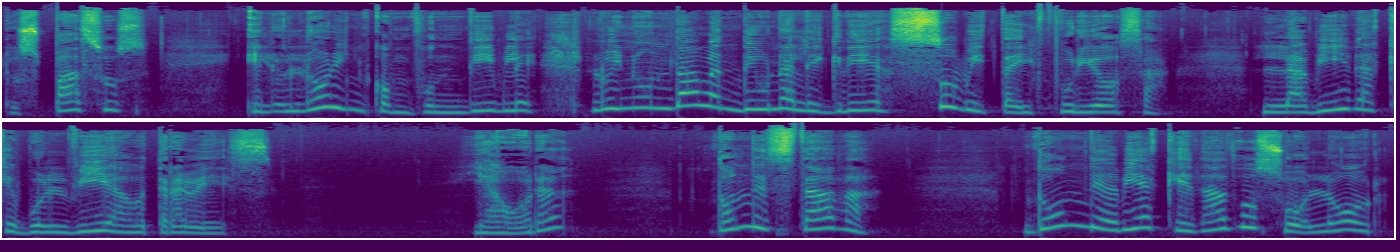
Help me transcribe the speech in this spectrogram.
los pasos, el olor inconfundible, lo inundaban de una alegría súbita y furiosa, la vida que volvía otra vez. ¿Y ahora? ¿Dónde estaba? ¿Dónde había quedado su olor?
